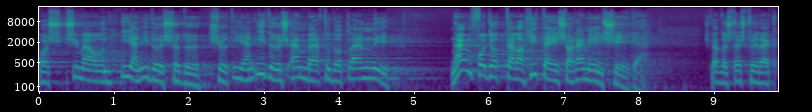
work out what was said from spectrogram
Nos, Simeon ilyen idősödő, sőt, ilyen idős ember tudott lenni, nem fogyott el a hite és a reménysége. És kedves testvérek,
